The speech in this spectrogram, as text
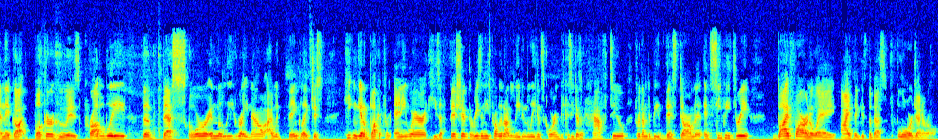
and they've got Booker, who is probably the best scorer in the league right now. I would think, like, just he can get a bucket from anywhere. He's efficient. The reason he's probably not leading the league in scoring because he doesn't have to for them to be this dominant. And CP3, by far and away, I think is the best floor general.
